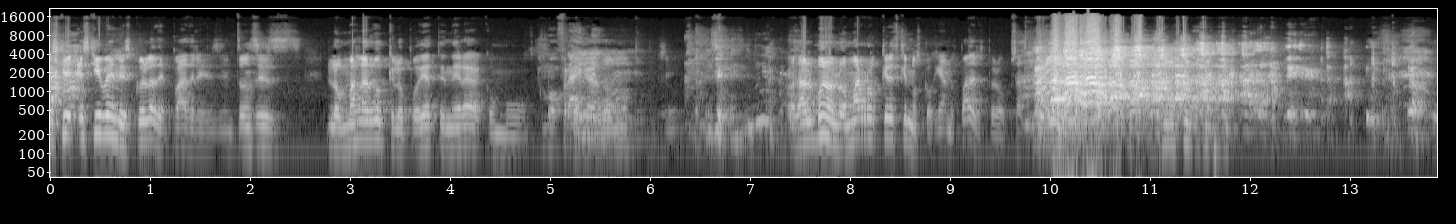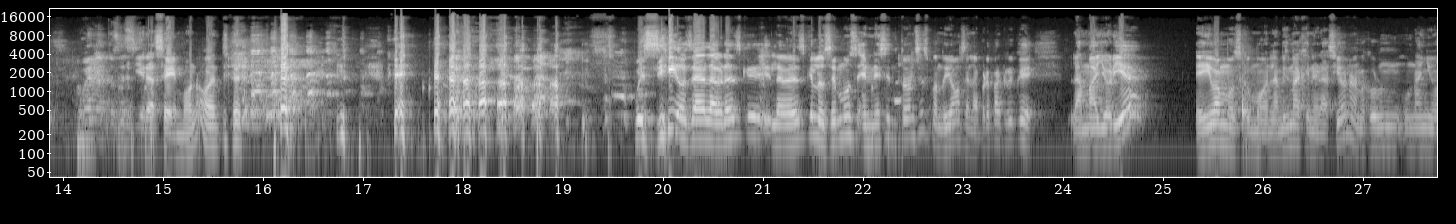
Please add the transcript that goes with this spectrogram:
es, que, es que iba en escuela de padres, entonces lo más largo que lo podía tener era como Como fraile. pegado. ¿no? sí. O sea, bueno, lo más rockero es que nos cogían los padres, pero pues hasta ahí. Bueno, entonces sí eras emo, ¿no? pues sí, o sea, la verdad es que la verdad es que los emos en ese entonces, cuando íbamos en la prepa, creo que la mayoría eh, íbamos como en la misma generación, a lo mejor un, año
